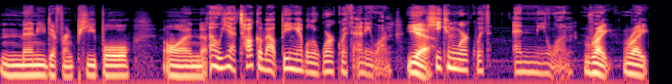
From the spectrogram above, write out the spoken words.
many different people on Oh yeah, talk about being able to work with anyone. yeah He can work with anyone. Right, right.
